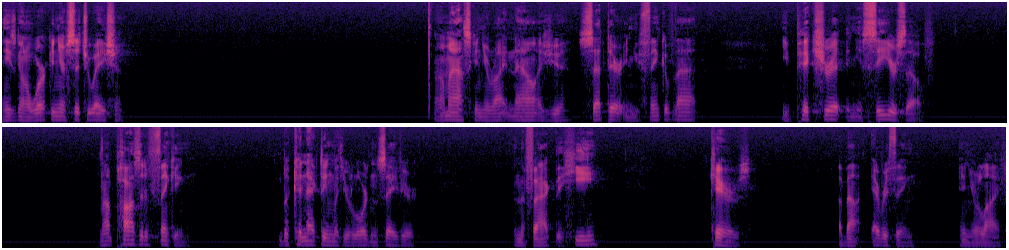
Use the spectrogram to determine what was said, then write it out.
He's going to work in your situation. I'm asking you right now as you sit there and you think of that, you picture it and you see yourself. Not positive thinking, but connecting with your Lord and Savior and the fact that He cares about everything in your life.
